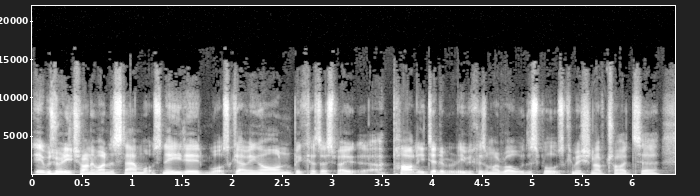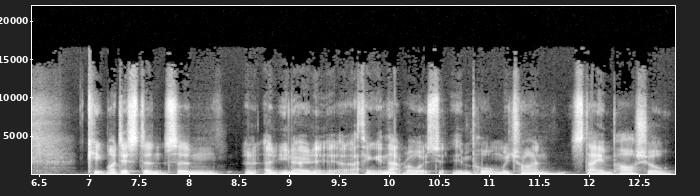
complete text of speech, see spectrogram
it was really trying to understand what's needed, what's going on, because I suppose uh, partly deliberately because of my role with the Sports Commission, I've tried to keep my distance and, and, and you know, and I think in that role it's important we try and stay impartial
